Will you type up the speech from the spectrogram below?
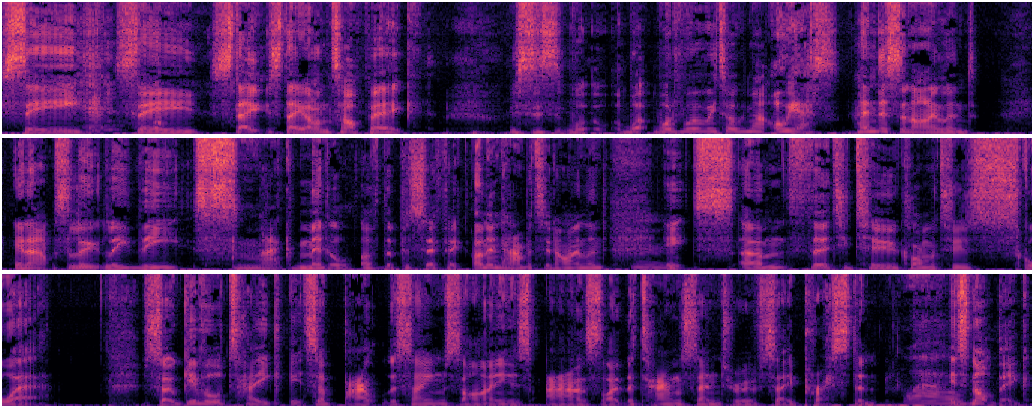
See, see, stay, stay on topic. This is what, what were we talking about? Oh yes, Henderson Island, in absolutely the smack middle of the Pacific, uninhabited island. It's um, 32 kilometers square. So give or take, it's about the same size as like the town centre of say Preston. Wow. It's not big.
